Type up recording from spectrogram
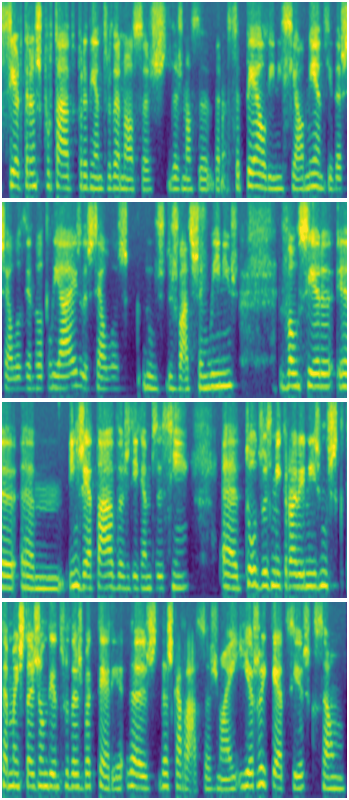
ser transportado para dentro da, nossas, das nossa, da nossa pele inicialmente e das células endoteliais, das células dos, dos vasos sanguíneos, vão ser uh, um, injetadas, digamos assim, uh, todos os micro-organismos que também estejam dentro das bactérias, das, das carraças, não é? E as riquécias, que são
